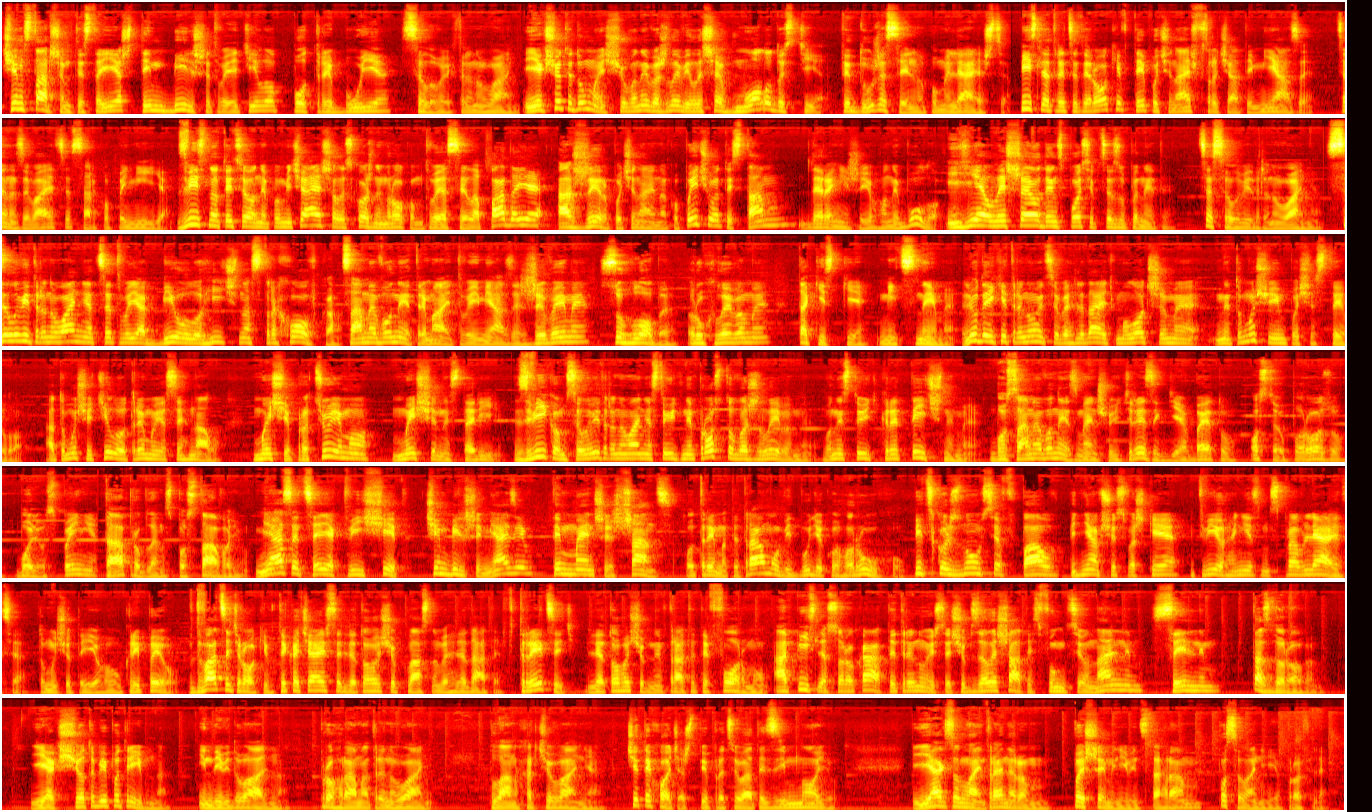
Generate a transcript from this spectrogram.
Чим старшим ти стаєш, тим більше твоє тіло потребує силових тренувань. І якщо ти думаєш, що вони важливі лише в молодості, ти дуже сильно помиляєшся. Після 30 років ти починаєш втрачати м'язи. Це називається саркопенія. Звісно, ти цього не помічаєш, але з кожним роком твоя сила падає, а жир починає накопичуватись там, де раніше його не було. І є лише один спосіб це зупинити. Це силові тренування. Силові тренування це твоя біологічна страховка. Саме вони тримають твої м'язи живими, суглоби рухливими та кістки міцними. Люди, які тренуються, виглядають молодшими не тому, що їм пощастило, а тому, що тіло отримує сигнал. Ми ще працюємо, ми ще не старі. З віком силові тренування стають не просто важливими, вони стають критичними, бо саме вони зменшують ризик діабету, остеопорозу, болю в спині та проблем з поставою. М'язи це як твій щит. Чим більше м'язів, тим менше шанс отримати травму від будь-якого руху. Підскользнувся, впав, підняв щось важке, і твій організм справляється, тому що ти його укріпив. В 20 років ти качаєшся для того, щоб класно виглядати, в 30 для того, щоб не втратити форму. А після 40 ти тренуєшся, щоб залишатись функціональним, сильним та здоровим. Якщо тобі потрібна індивідуальна програма тренувань, план харчування, чи ти хочеш співпрацювати зі мною, як з онлайн-тренером, пиши мені в інстаграм, посилання є в профілі.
